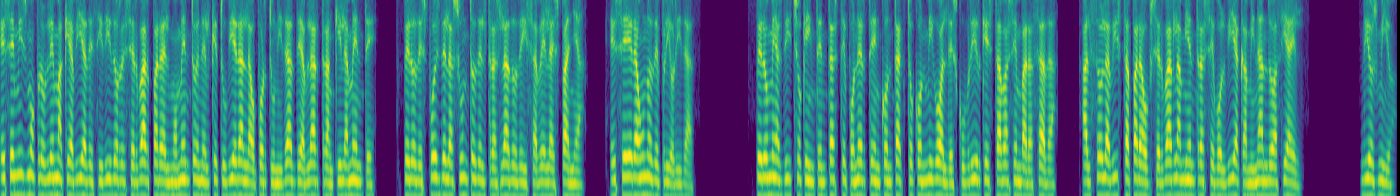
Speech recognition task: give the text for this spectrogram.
Ese mismo problema que había decidido reservar para el momento en el que tuvieran la oportunidad de hablar tranquilamente, pero después del asunto del traslado de Isabel a España, ese era uno de prioridad. Pero me has dicho que intentaste ponerte en contacto conmigo al descubrir que estabas embarazada, alzó la vista para observarla mientras se volvía caminando hacia él. Dios mío.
